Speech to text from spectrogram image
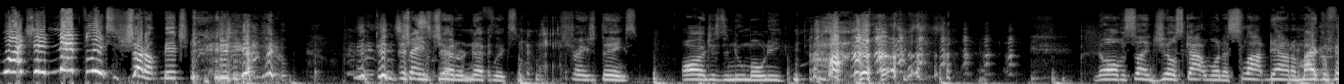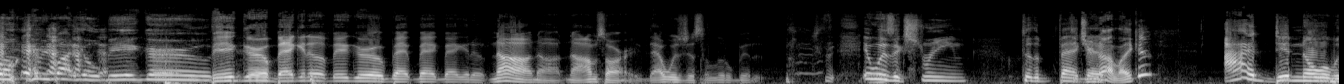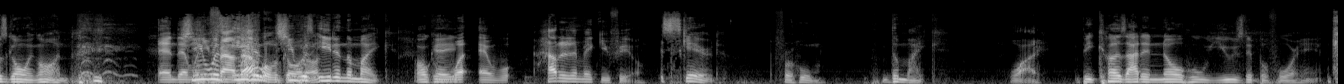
Shut up, bitch. Change channel, Netflix. Strange things. Orange is the new Mo'Nique. No, all of a sudden, Jill Scott want to slop down a microphone. Everybody, yo, big girls. Big girl, back it up. Big girl, back, back, back it up. No, no, no. I'm sorry. That was just a little bit. Of, it was extreme to the fact did you that not like it? I didn't know what was going on. And then she when you was found eating. out what was she was on, eating the mic. Okay, what and wh- how did it make you feel? scared For whom? the mic Why? because I didn't know who used it beforehand.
